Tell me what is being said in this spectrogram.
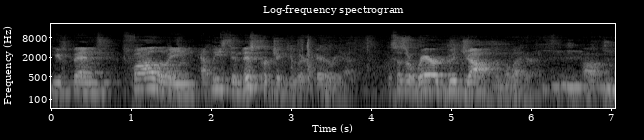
You've been following, at least in this particular area. This is a rare good job in the letter. Um,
